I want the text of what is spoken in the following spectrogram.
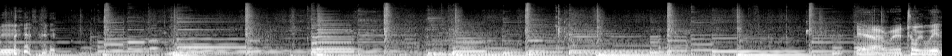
Yeah. Yeah, we're talking with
